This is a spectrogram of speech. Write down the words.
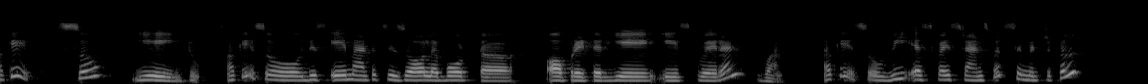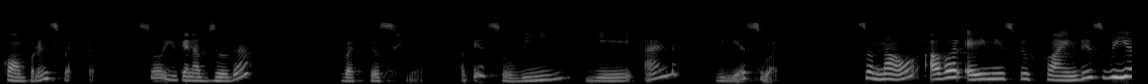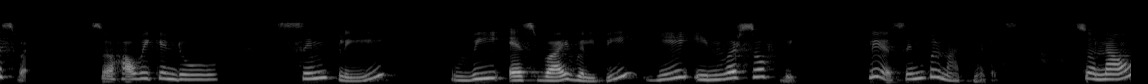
okay? So a into okay? So this a matrix is all about uh, operator a a square and 1 okay so vs5 stands for symmetrical components vector so you can observe the vectors here okay so v a and vsy so now our aim is to find this VSY. So how we can do? Simply VSY will be A inverse of V. Clear? Simple mathematics. So now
